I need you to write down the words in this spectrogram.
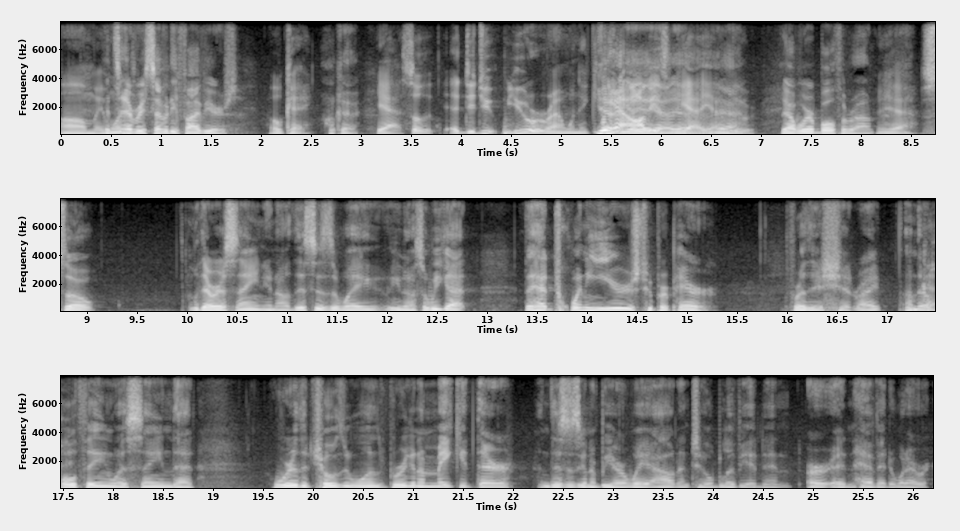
Um, it's every 75 years. okay. Okay. Yeah. So uh, did you? You were around when they? Yeah, yeah, yeah, obviously. yeah, Yeah, yeah. yeah. we were- Yeah, we're both around. yeah. So they were saying, you know, this is the way, you know, so we got, they had 20 years to prepare for this shit, right? And their Okay. whole thing was saying that we're the chosen ones, we're to make it there, and this is going to be our way out into oblivion and, or in heaven or whatever.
